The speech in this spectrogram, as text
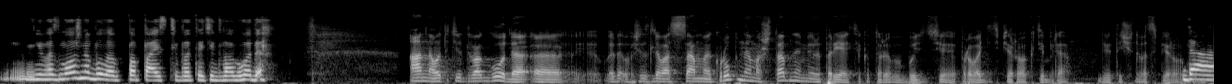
невозможно было попасть вот эти два года. Анна, вот эти два года, э, это вообще для вас самое крупное масштабное мероприятие, которое вы будете проводить 1 октября 2021 года? Да,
